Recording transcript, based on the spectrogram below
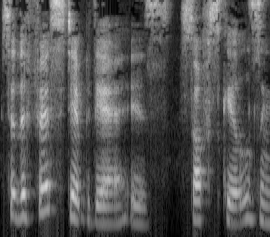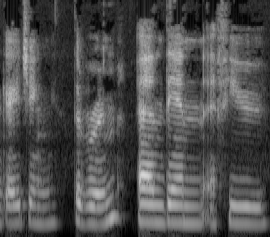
So the first step there is soft skills, engaging the room. And then if you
